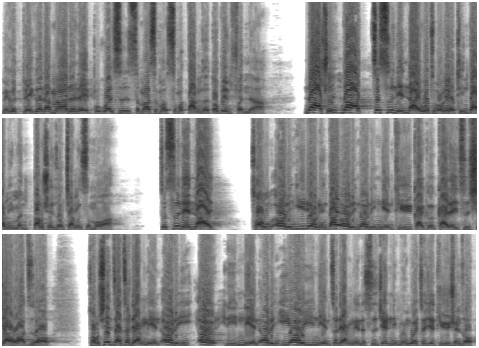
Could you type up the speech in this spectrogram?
每个每个他妈的嘞，不管是什么什么什么党的都变粉了？那选那这四年来，我怎么没有听到你们帮选手讲了什么啊？这四年来。从二零一六年到二零二零年，体育改革改了一次笑话之后，从现在这两年，二零二零年、二零一二一年这两年的时间，你们为这些体育选手，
